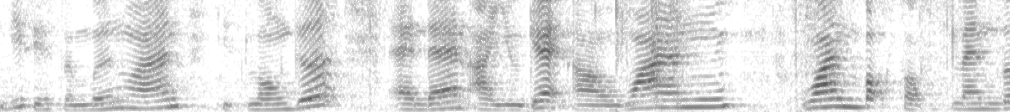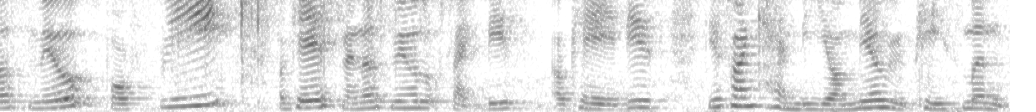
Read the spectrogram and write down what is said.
This is the men one. It's longer. And then uh, you get uh one one box of Slender's meal for free. Okay, Slender's meal looks like this. Okay, this this one can be your meal replacement.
